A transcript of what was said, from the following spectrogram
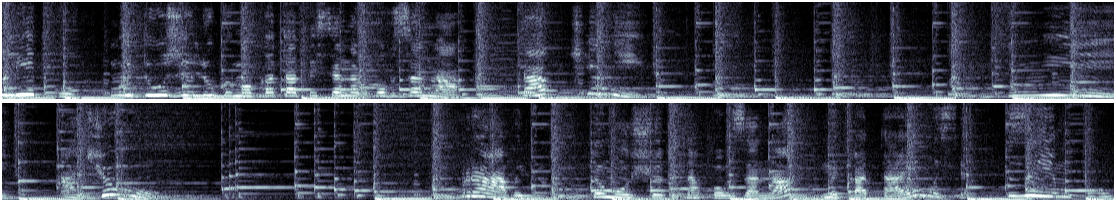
Влітку ми дуже любимо кататися на ковзанах, так чи ні? Ні. А чому? Правильно, тому що на ковзанах ми катаємося взимку.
